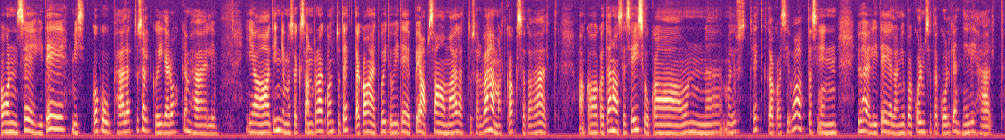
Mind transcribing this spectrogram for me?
on see idee, mis kogub hääletusel kõige rohkem hääli ja tingimuseks on praegu antud ette ka, et võiduidee peab saama hääletusel vähemalt kakssada häält. aga, aga tänase seisuga on, ma just hetk tagasi vaatasin, ühel ideel on juba kolmsada kolmkümmend neli häält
